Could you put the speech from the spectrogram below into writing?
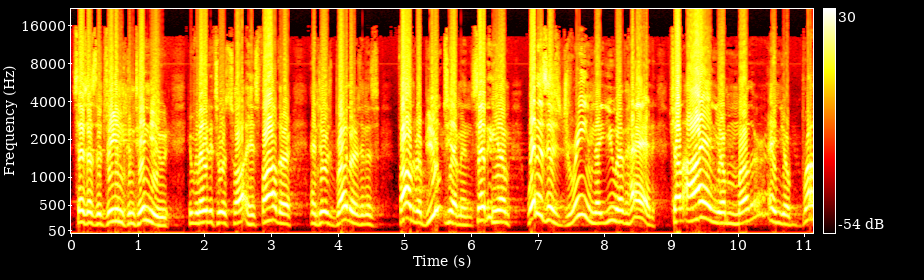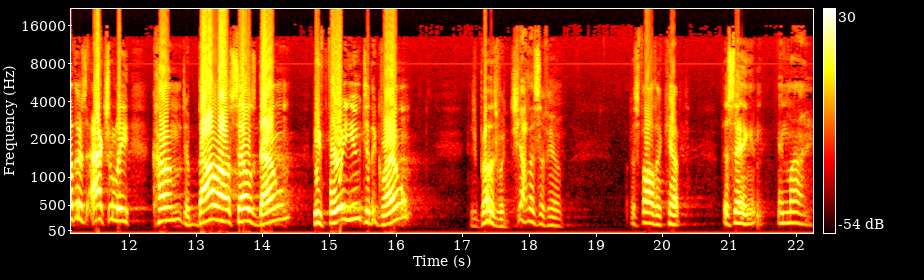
says, As the dream continued, he related to his, his father and to his brothers, and his father rebuked him and said to him, What is this dream that you have had? Shall I and your mother and your brothers actually come to bow ourselves down before you to the ground? His brothers were jealous of him. But his father kept the saying in, in mind.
